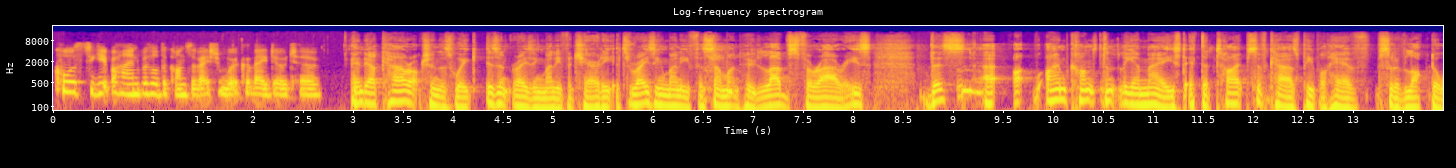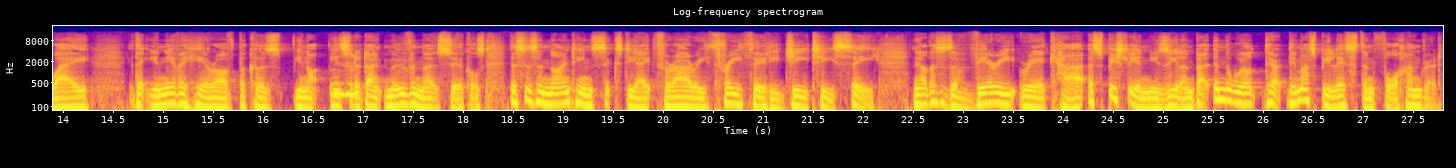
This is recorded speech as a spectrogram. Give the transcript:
cause to get behind with all the conservation work that they do too. And our car auction this week isn't raising money for charity, it's raising money for someone who loves Ferraris. This, uh, I'm constantly amazed at the types of cars people have sort of locked away that you never hear of because you're not, you mm-hmm. sort of don't move in those circles. This is a 1968 Ferrari 330 GTC. Now, this is a very rare car, especially in New Zealand, but in the world, there, there must be less than 400.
